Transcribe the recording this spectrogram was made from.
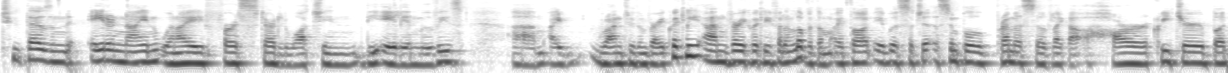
2008 or 9 when I first started watching the Alien movies. Um, I ran through them very quickly and very quickly fell in love with them. I thought it was such a, a simple premise of like a, a horror creature, but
